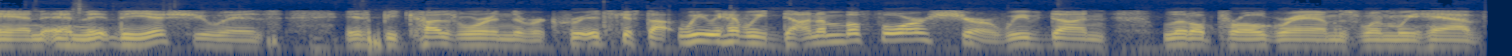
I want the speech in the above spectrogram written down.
and and the, the issue is is because we're in the recruit. It's just we have we done them before. Sure, we've done little programs when we have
